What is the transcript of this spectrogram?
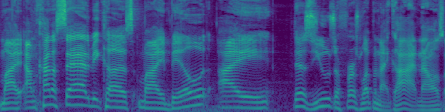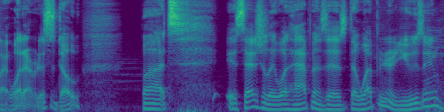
my I'm kind of sad because my build I just used the first weapon I got and I was like whatever this is dope. But essentially what happens is the weapon you're using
